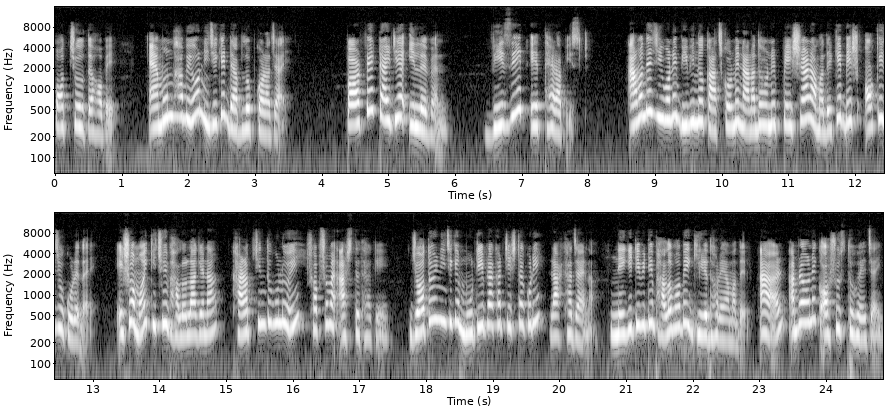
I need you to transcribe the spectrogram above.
পথ চলতে হবে। এমনভাবেও নিজেকে ডেভেলপ করা যায়। Perfect idea eleven. Visit a therapist. আমাদের জীবনে বিভিন্ন কাজকর্মে নানা ধরনের প্রেশার আমাদেরকে বেশ অকেজো করে দেয়। এ সময় কিছুই ভালো লাগে না। খারাপ চিন্তাগুলোই সবসময় আসতে থাকে। যতই নিজেকে মোটিভ রাখার চেষ্টা করি, রাখা যায় না। নেগেটিভিটি ভালোভাবেই ঘিরে ধরে আমাদের। আর আমরা অনেক অসুস্থ হয়ে যাই।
